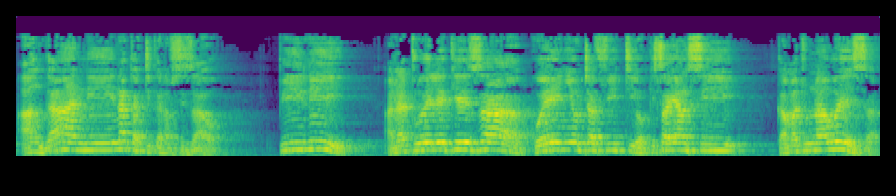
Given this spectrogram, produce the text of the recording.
angani na katika nafsi zao. Pili, anatuelekeza kwenye utafiti wa kisayansi kama tunaweza.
